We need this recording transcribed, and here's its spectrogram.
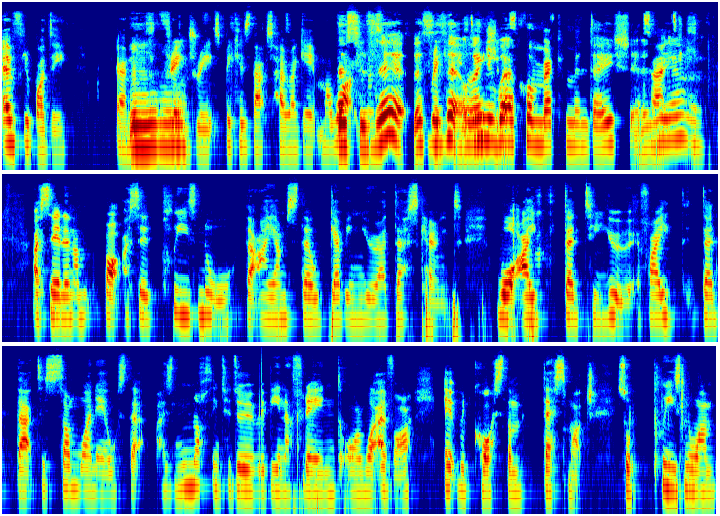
everybody um, mm. friends rates because that's how I get my work. This is it. This is it. When you work on recommendations. Exactly. Yeah. I said, and I'm, but I said, please know that I am still giving you a discount. What I did to you, if I did that to someone else that has nothing to do with being a friend or whatever, it would cost them this much. So please know I'm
